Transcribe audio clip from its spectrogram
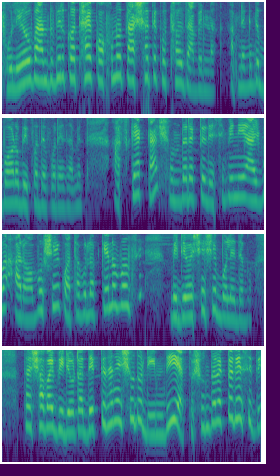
ভুলেও বান্ধবীর কথায় কখনো তার সাথে কোথাও যাবেন না। আপনি কিন্তু বড় বিপদে পড়ে যাবেন। আজকে একটা সুন্দর একটা রেসিপি নিয়ে আসব আর অবশ্যই কথাগুলো কেন বলছি ভিডিও শেষে বলে দেব। তাই সবাই ভিডিওটা দেখতে থাকেন, শুধু ডিম দিয়ে এত সুন্দর একটা রেসিপি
